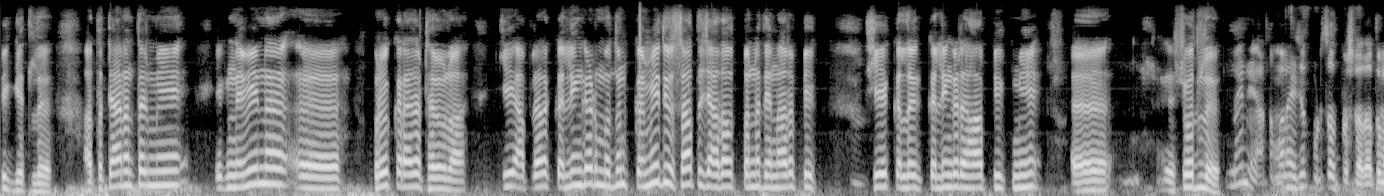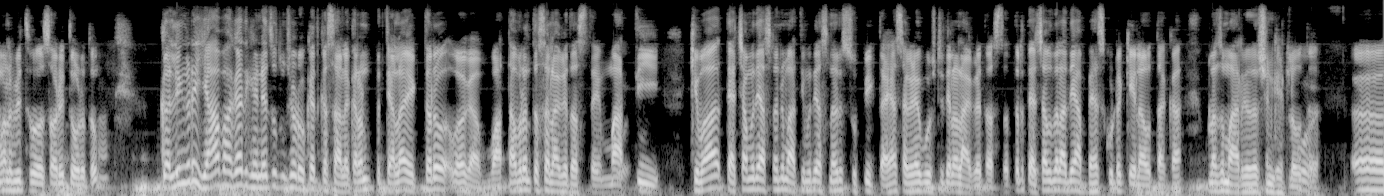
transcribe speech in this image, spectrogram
पीक घेतलं. आता त्यानंतर मी एक नवीन प्रयोग करायचा ठरवला की आपल्याला कलिंगडमधून कमी दिवसात जादा उत्पन्न देणारं पीक हे कल कलिंगड हा पीक मी अ, शोधलं. नाही नाही आता मला ह्याच्यात पुढचाच प्रश्न होता तुम्हाला मी सॉरी तोडतो. कलिंगड या भागात घेण्याचं तुमच्या डोक्यात कसं आलं? कारण त्याला एकतर बघा वातावरण तसं लागत असतंय माती किंवा त्याच्यामध्ये असणारी मातीमध्ये असणारी सुपीकता ह्या सगळ्या गोष्टी त्याला लागत असतात. तर त्याच्याबद्दल आधी अभ्यास कुठं केला होता का? कुणाचं मार्गदर्शन घेतलं होतं? अ,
